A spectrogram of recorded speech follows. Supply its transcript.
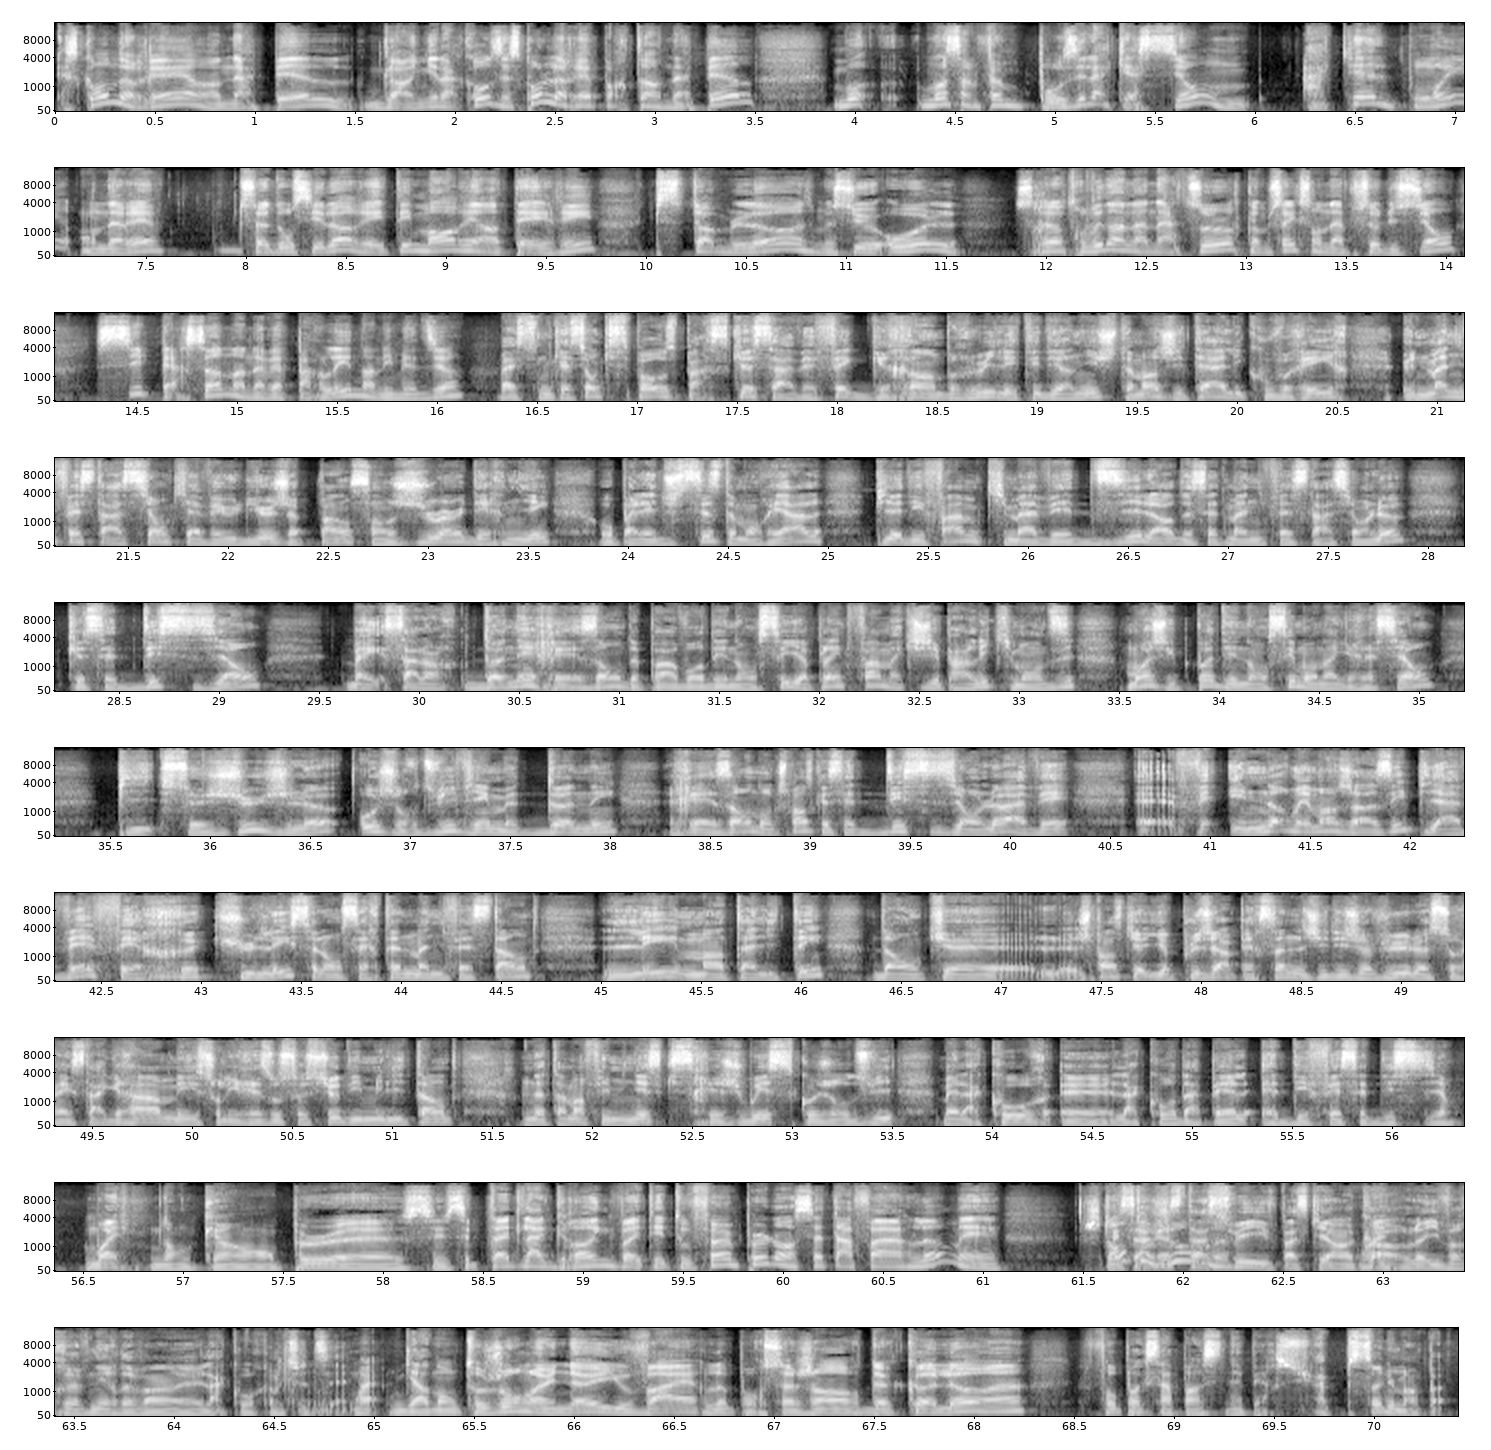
est-ce qu'on aurait en appel gagné la cause? Est-ce qu'on l'aurait porté en appel? Moi, moi, ça me fait me poser la question à quel point on aurait ce dossier-là aurait été mort et enterré, puis cet homme-là, Monsieur Hull, serait retrouvé dans la nature comme ça avec son absolution si personne n'en avait parlé dans les médias? Ben, c'est une question qui se pose parce que ça avait fait grand bruit l'été dernier. Justement, j'étais allé couvrir une manifestation qui avait eu lieu, je pense, en juin dernier au Palais de justice de Montréal. Puis il y a des femmes qui m'avaient dit lors de cette manifestation-là que cette décision, ben, ça leur donnait raison de pas avoir dénoncé. Il y a plein de femmes à qui j'ai parlé qui m'ont dit, moi, j'ai pas dénoncé mon agression. Puis ce juge-là, aujourd'hui, vient me donner raison. Donc, je pense que cette décision-là avait euh, fait énormément jaser, puis avait fait reculer, selon certaines manifestantes, les mentalités. Donc, euh, je pense qu'il y a plusieurs personnes, j'ai déjà vu là, sur Instagram et sur les réseaux sociaux, des militantes, notamment féministes, qui se réjouissent qu'aujourd'hui, mais la cour, euh, la cour d'appel ait défait cette décision. Ouais, donc euh, on peut, euh, c'est peut-être la grogne qui va être étouffée un peu dans cette affaire-là, mais je Mais ça toujours. reste à suivre parce qu'il y a encore Ouais. là, il va revenir devant euh, la cour, comme tu disais. Ouais, gardons toujours un œil ouvert là, pour ce genre de cas-là. Hein. Faut pas que ça passe inaperçu. Absolument pas.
